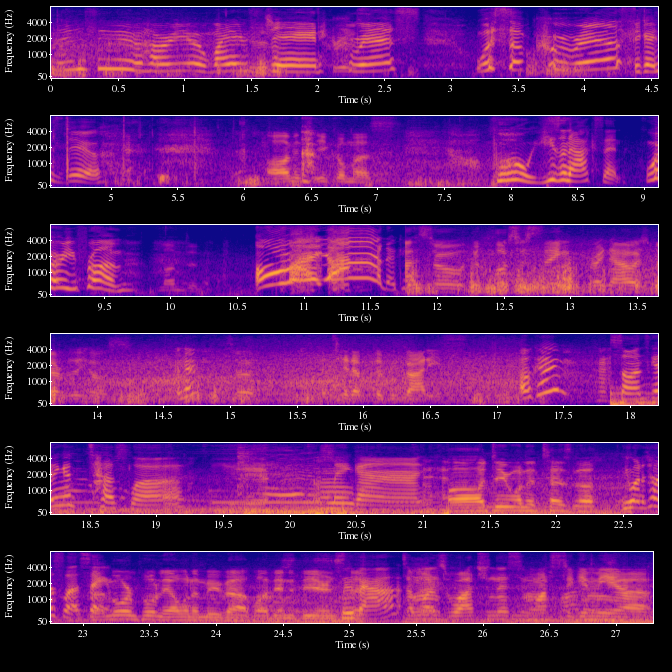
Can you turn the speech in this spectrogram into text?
Nice to see you. How are you? My name's Jade. Chris. What's up, Chris? What do you guys do? Oh, I'm into e-commerce. Whoa, he's an accent. Where are you from? London. Oh my god! Okay. Uh, so the closest thing right now is Beverly Hills. Okay. So let's hit up the Bugattis. Okay. Hassan's getting a Tesla. Yeah. Oh my god. Oh, I do want a Tesla. You want a Tesla? But more importantly, I want to move out by the end of the year instead. Move out? Someone's watching this and wants to give me a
